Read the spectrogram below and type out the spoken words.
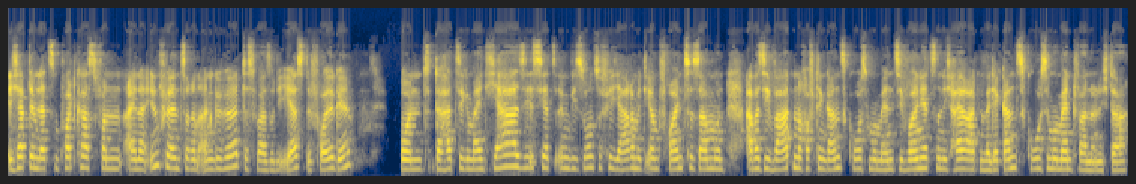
ich habe den letzten Podcast von einer Influencerin angehört, das war so die erste Folge. Und da hat sie gemeint, ja, sie ist jetzt irgendwie so und so viele Jahre mit ihrem Freund zusammen und aber sie warten noch auf den ganz großen Moment. Sie wollen jetzt noch nicht heiraten, weil der ganz große Moment war noch nicht da.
